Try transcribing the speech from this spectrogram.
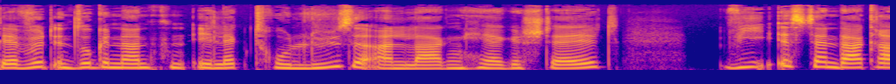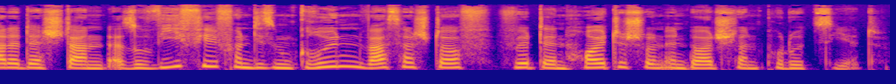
Der wird in sogenannten Elektrolyseanlagen hergestellt. Wie ist denn da gerade der Stand? Also wie viel von diesem grünen Wasserstoff wird denn heute schon in Deutschland produziert?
